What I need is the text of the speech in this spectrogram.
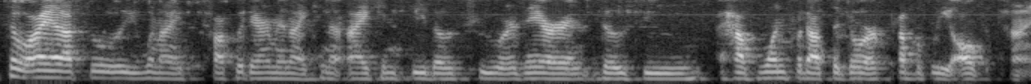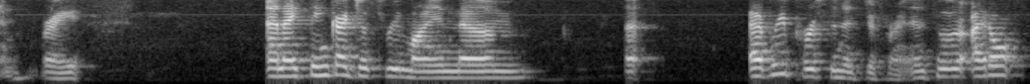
so I absolutely, when I talk with airmen, I can I can see those who are there and those who have one foot out the door probably all the time, right? And I think I just remind them uh, every person is different, and so I don't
